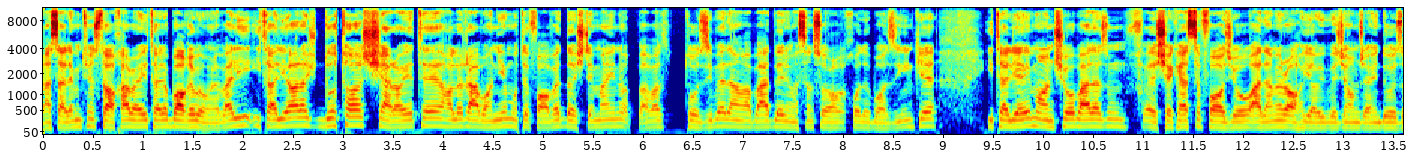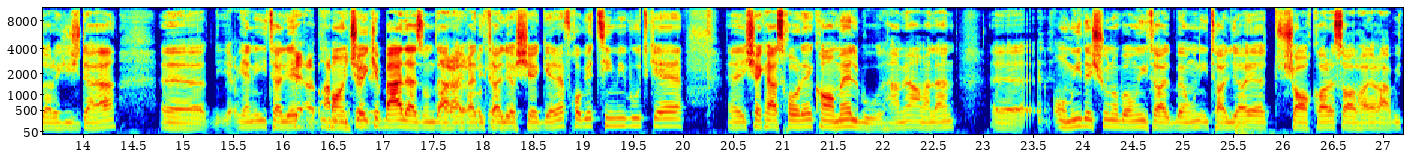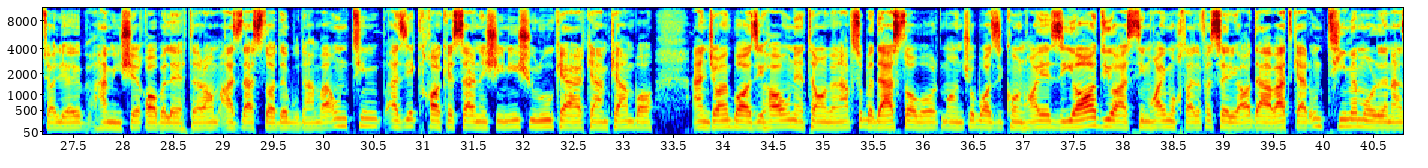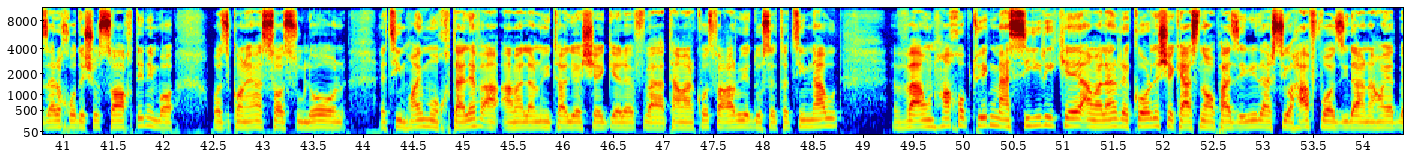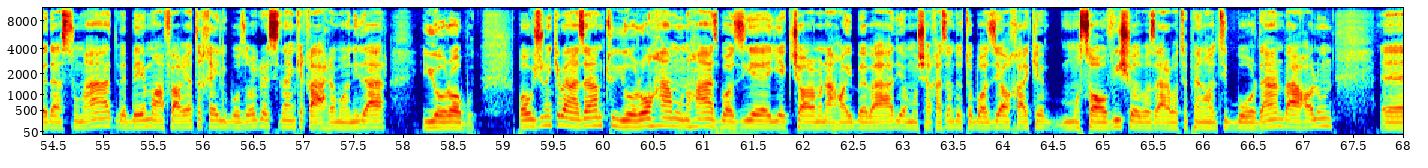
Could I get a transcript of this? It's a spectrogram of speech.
مسئله می‌تونست تا آخر برای ایتالیا باقی بمونه. ولی ایتالیا آرش دو تا شرایط حالا روانی متفاوت داشته. من اینو اول توضیح بدم و بعد بریم مثلا سراغ خود بازی. این که ایتالیایی مانچو بعد از اون شکست فاجعه و عدم راهیابی به جام جهانی 2018 یعنی ایتالیا مانچوی که بعد از اون در آره، حقیقت ایتالیا شکل گرفت خب یه تیمی بود که شکست خورده کامل بود. همه عملا امیدشون رو به اون ایتال به اون ایتالیای شاهکار سالهای قبل ایتالیای همیشه قابل احترام از دست داده بودن و اون تیم از یک خاکستر نشینی شروع کرد کم کم با انجام بازی ها اون اعتماد به نفس رو به دست آورد. مانچو بازیکن های زیادی و از تیم های مختلف سری ها دعوت کرد. اون تیم مورد نظر خودش رو ساخت دیدیم با بازیکن های از ساسولو تیم های مختلف عملا اون ایتالیا شکل گرفت و تمرکز فقط روی دو تا تیم نبود. و اونها خب تو یک مسیری که عملا رکورد شکست ناپذیری در 37 بازی در نهایت به دست اومد به موفقیت خیلی بزرگ رسیدن که قهرمانی در یورو بود. با وجود که به نظرم تو یورو هم اونها از بازی یک چهارم نهایی به بعد یا مشخصا دو تا بازی آخر که مساوی شد با ضربات پنالتی بردن به حال اون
